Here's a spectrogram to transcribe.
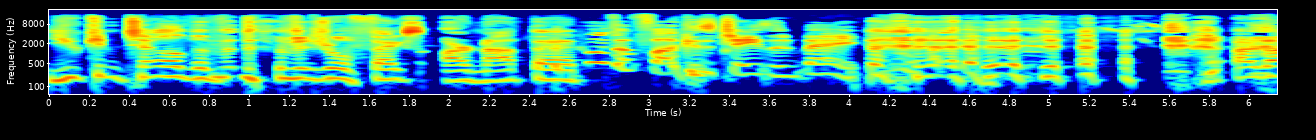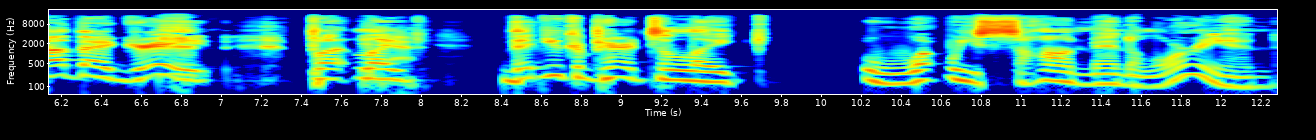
you can tell the, the visual effects are not that Who the fuck is Jason Bay? are not that great. But like Yeah. then you compare it to like what we saw in Mandalorian.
